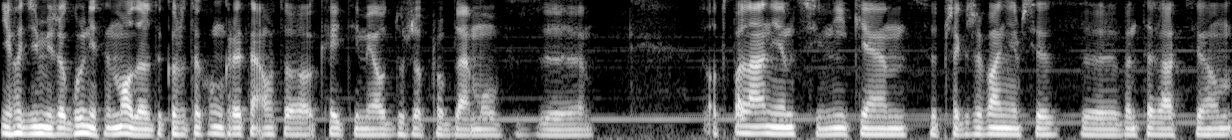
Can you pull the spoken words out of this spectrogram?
Nie chodzi mi, że ogólnie ten model, tylko że to konkretne auto Katie miało dużo problemów z, z odpalaniem, z silnikiem, z przegrzewaniem się, z wentylacją.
